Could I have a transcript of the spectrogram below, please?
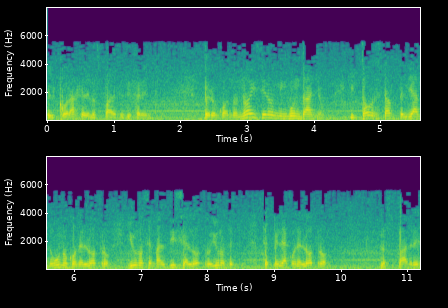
el coraje de los padres es diferente. Pero cuando no hicieron ningún daño y todos están peleando uno con el otro y uno se maldice al otro y uno se, se pelea con el otro, los padres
